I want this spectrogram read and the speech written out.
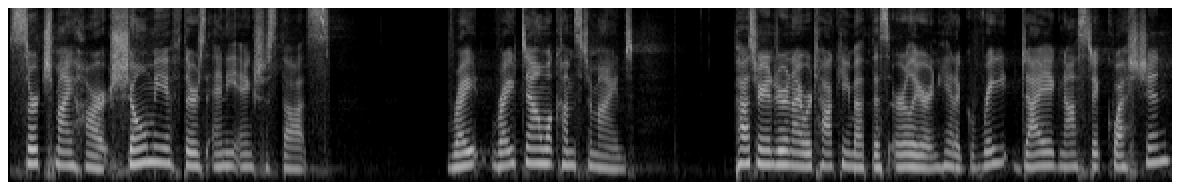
Search my heart. Show me if there's any anxious thoughts. Write, write down what comes to mind. Pastor Andrew and I were talking about this earlier, and he had a great diagnostic question.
